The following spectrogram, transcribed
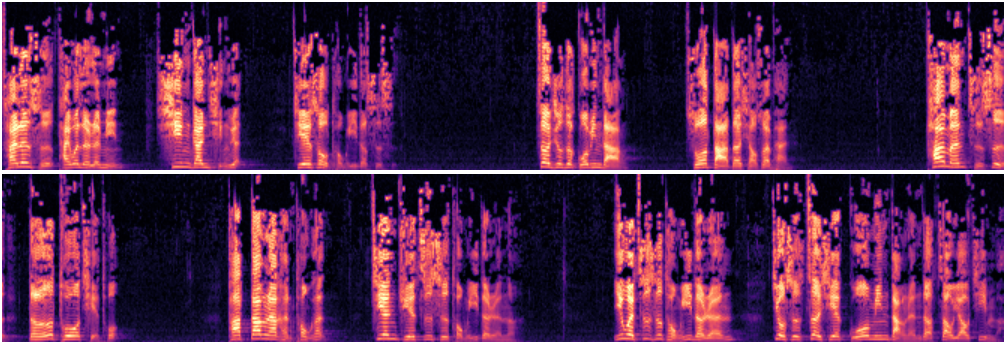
才能使台湾的人民心甘情愿接受统一的事实。这就是国民党所打的小算盘。他们只是得拖且拖，他当然很痛恨坚决支持统一的人呢，因为支持统一的人就是这些国民党人的照妖镜嘛。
